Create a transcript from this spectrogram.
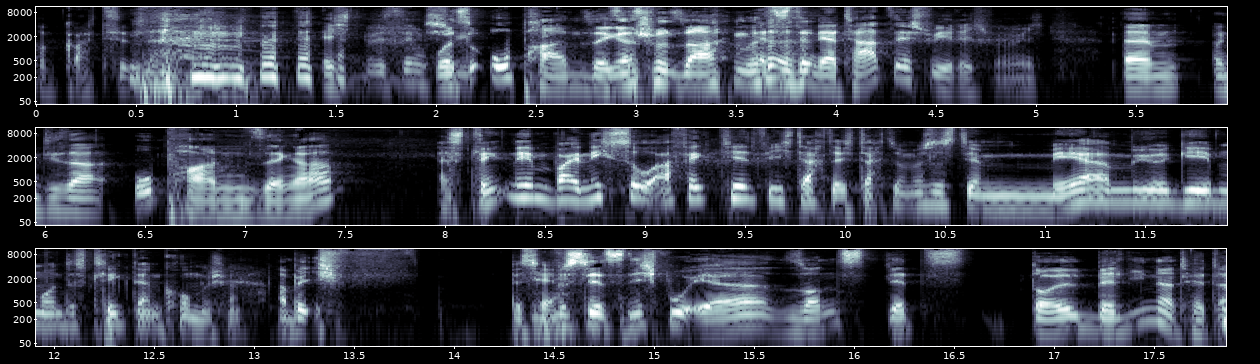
Oh Gott, echt ein bisschen Wolltest schwierig. du Opernsänger schon sagen? Es ist in der Tat sehr schwierig für mich. Ähm, und dieser Opernsänger, Es klingt nebenbei nicht so affektiert, wie ich dachte. Ich dachte, du müsstest dir mehr Mühe geben und es klingt dann komischer. Aber ich Bisher. wüsste jetzt nicht, wo er sonst jetzt doll Berliner hätte.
